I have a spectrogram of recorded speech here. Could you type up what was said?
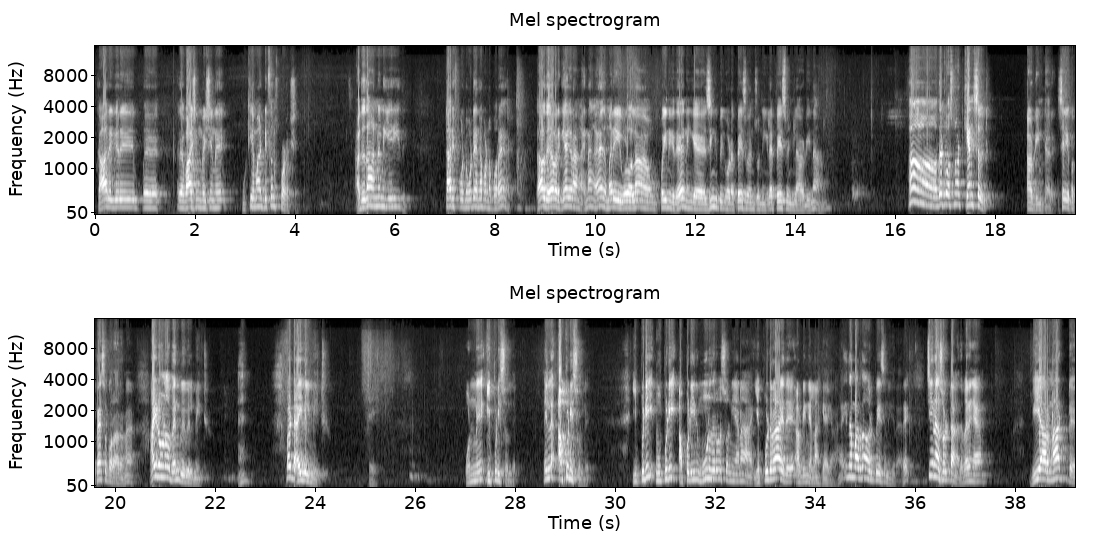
காரு இப்போ வாஷிங் மிஷினு முக்கியமாக டிஃபென்ஸ் ப்ரொடக்ஷன் அதுதான் அண்ணனுக்கு எரியுது டாரிஃப் போட்டு மட்டும் என்ன பண்ண போகிறேன் அதாவது அவர் கேட்குறாங்க என்னங்க இந்த மாதிரி இவ்வளோலாம் போயின்னுக்குது நீங்கள் ஜிங்கிபிங்கோட பேசுவேன்னு சொன்னீங்களே பேசுவீங்களா அப்படின்னா ah that was not cancelled அப்படின்ட்டாரு. சரி இப்போ பேச போகிறாருன்னா I don't know when we will meet but I will meet ஒன்று இப்படி சொல்லு இல்லை அப்படி சொல்லு. இப்படி இப்படி அப்படின்னு மூணு தடவை சொன்னீங்கன்னா எப்படிரா இது? அப்படின்னு எல்லாம் கேட்குறாங்க இந்த மாதிரி தான் அவர் பேசினுக்கிறாரு. சீனா சொல்லிட்டாங்க அது பாருங்க வி ஆர் நாட்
